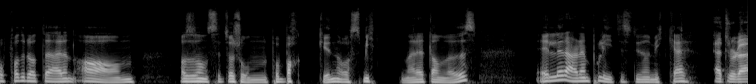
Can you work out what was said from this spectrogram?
oppfatter du at det er en annen Altså sånn situasjonen på bakken og smitten er helt annerledes? Eller er det en politisk dynamikk her? Jeg tror, det,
